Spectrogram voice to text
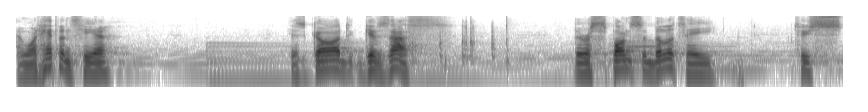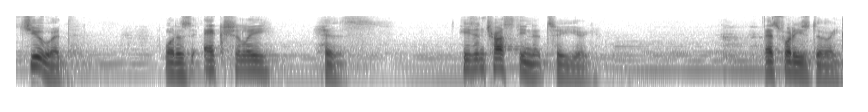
And what happens here is God gives us the responsibility to steward what is actually His. He's entrusting it to you. That's what He's doing.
